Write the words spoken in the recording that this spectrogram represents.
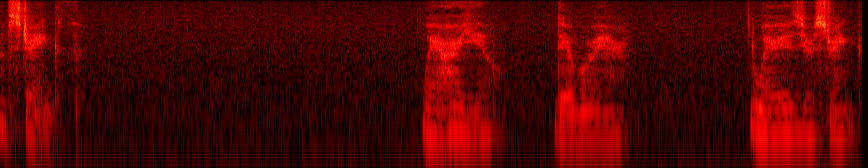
of strength. Where are you, dear warrior? Where is your strength?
